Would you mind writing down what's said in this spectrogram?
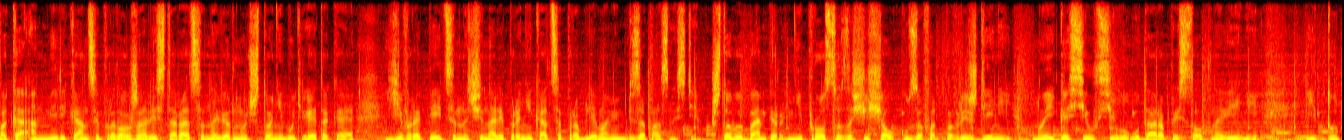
Пока американцы продолжали стараться навернуть что-нибудь этакое, европейцы начинали проникаться проблемами безопасности. Чтобы бампер не просто защищал кузов от повреждений, но и гасил силу удара при столкновении. И тут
